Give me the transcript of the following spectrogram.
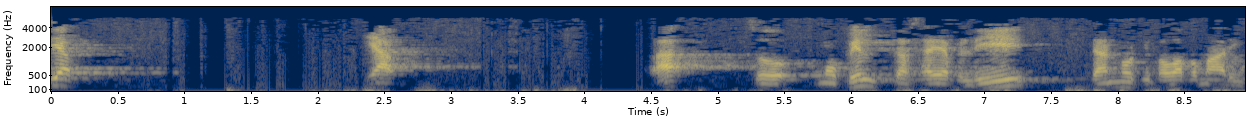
siap. Siap. Pak, so mobil sudah saya beli dan mau dibawa kemari.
